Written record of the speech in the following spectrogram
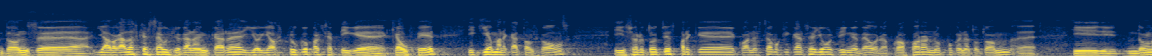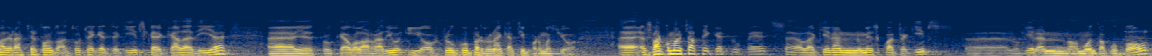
doncs eh, hi ha vegades que esteu jugant encara i jo ja us truco per saber què heu fet i qui ha marcat els gols i sobretot és perquè quan esteu aquí a casa jo us vinc a veure, però fora no puc anar a tothom eh, i dono les gràcies doncs, a tots aquests equips que cada dia eh, truqueu a la ràdio i jo us truco per donar aquesta informació. Eh, es va començar a fer aquests trofets, eh, la que eren només quatre equips, eh, el que eren el món del futbol,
